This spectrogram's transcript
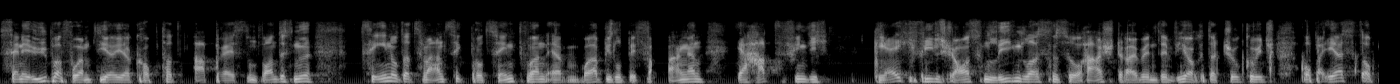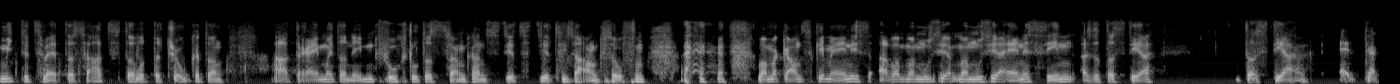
seine Überform, die er ja gehabt hat, abreißt. Und wenn das nur 10 oder 20 Prozent waren, er war ein bisschen befangen. Er hat, finde ich, gleich viel Chancen liegen lassen, so haarsträubende wie auch der Djokovic. Aber erst ab Mitte zweiter Satz, da hat der Joker dann auch dreimal daneben gefuchtelt, dass du sagen kannst, jetzt, jetzt ist er angesoffen, wenn man ganz gemein ist. Aber man muss ja, man muss ja eines sehen, also dass der, dass der, äh, der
